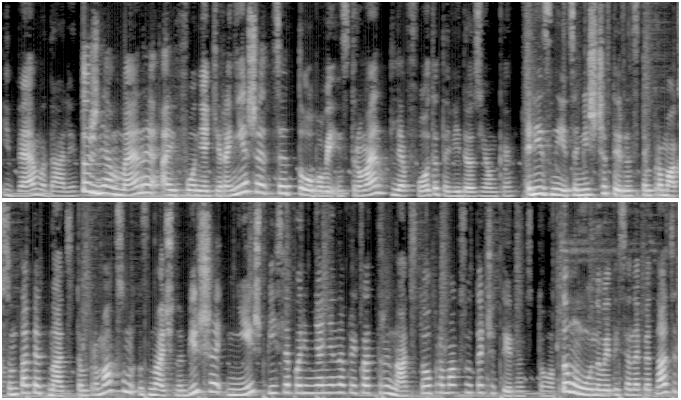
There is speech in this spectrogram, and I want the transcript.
ідемо далі. Тож для мене iPhone, як і раніше, це топовий інструмент для фото та відеозйомки. Різниця між 14 Pro Max та 15 Pro Max значно більша, ніж після порівняння, наприклад, 13 Pro Max та 14. Тому оновитися на 15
